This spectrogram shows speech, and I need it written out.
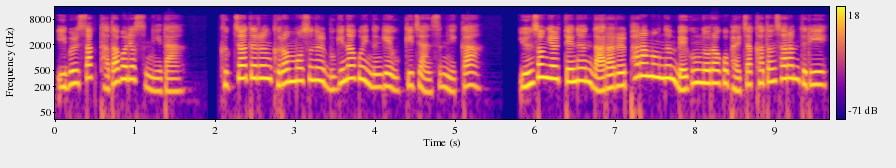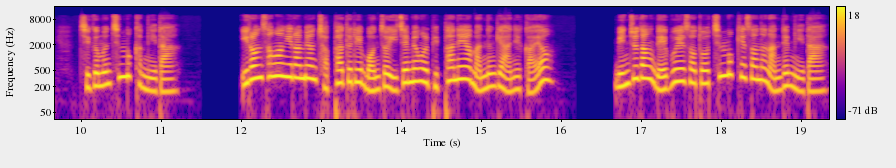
입을 싹 닫아버렸습니다. 극자들은 그런 모순을 묵인하고 있는 게 웃기지 않습니까? 윤석열 때는 나라를 팔아먹는 매국노라고 발작하던 사람들이 지금은 침묵합니다. 이런 상황이라면 좌파들이 먼저 이재명을 비판해야 맞는 게 아닐까요? 민주당 내부에서도 침묵해서는 안 됩니다.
